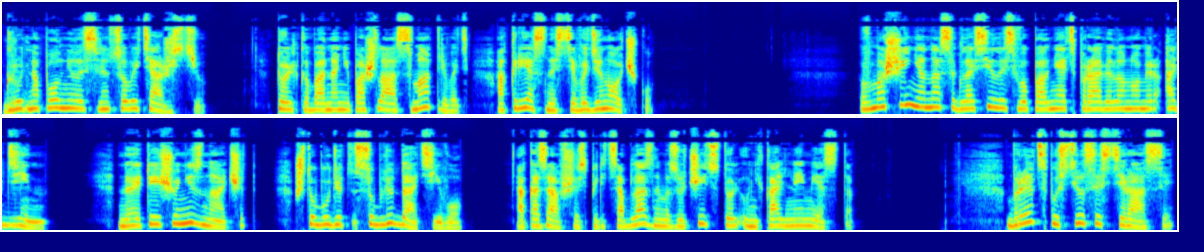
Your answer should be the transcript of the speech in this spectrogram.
Грудь наполнилась свинцовой тяжестью. Только бы она не пошла осматривать окрестности в одиночку. В машине она согласилась выполнять правило номер один, но это еще не значит, что будет соблюдать его, оказавшись перед соблазном изучить столь уникальное место. Брэд спустился с террасы,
